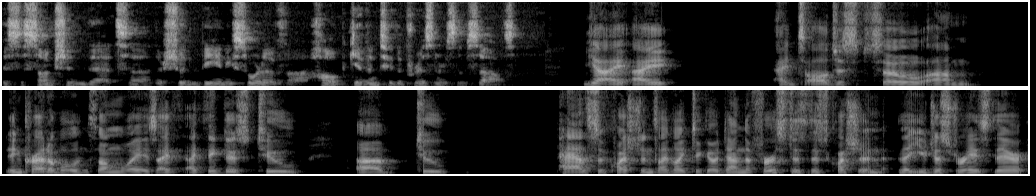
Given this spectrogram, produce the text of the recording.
this assumption that uh, there shouldn't be any sort of uh, hope given to the prisoners themselves. Yeah, I, I, it's all just so um, incredible in some ways. I I think there's two uh, two paths of questions I'd like to go down. The first is this question that you just raised there,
